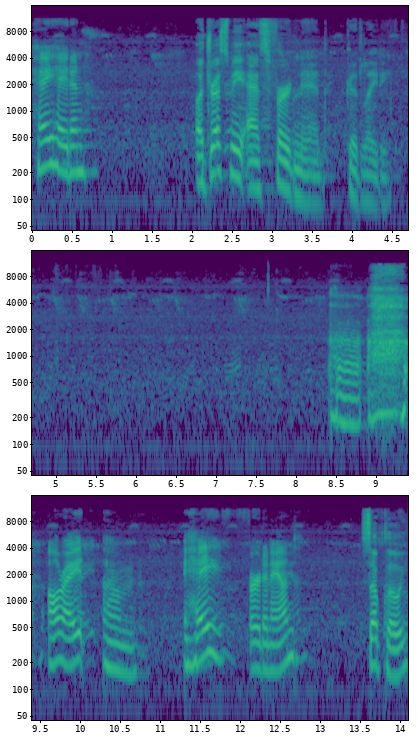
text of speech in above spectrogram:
Hey, Hayden. Address me as Ferdinand, good lady. Uh, all right. Um, hey, Ferdinand. Sup, Chloe?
